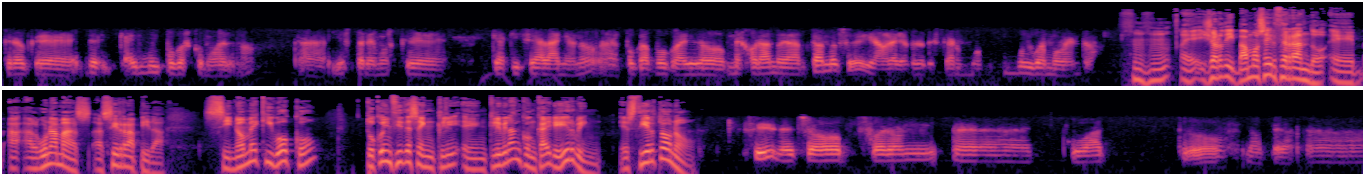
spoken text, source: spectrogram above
creo que, de, que hay muy pocos como él, ¿no? Uh, y esperemos que, que aquí sea el año, ¿no? Uh, poco a poco ha ido mejorando y adaptándose y ahora yo creo que está en un muy buen momento. Uh -huh. eh, Jordi, vamos a ir cerrando. Eh, ¿Alguna más, así rápida? Si no me equivoco, tú coincides en, Cle en Cleveland con Kyrie Irving, ¿es cierto o no? Sí, de hecho fueron eh, cuatro, no, espera. Uh,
